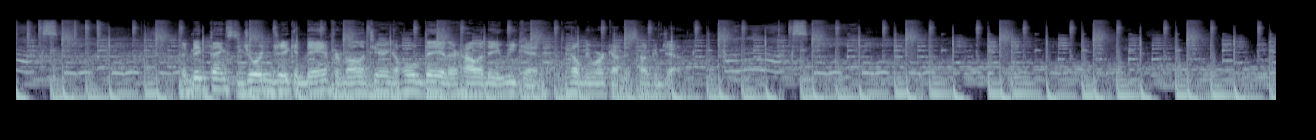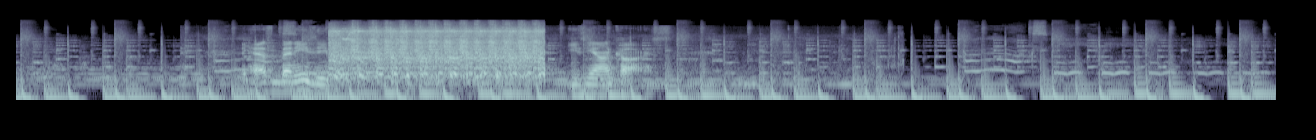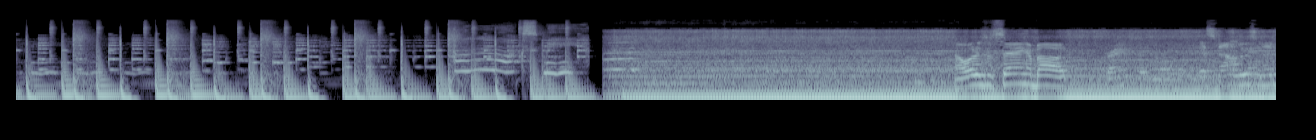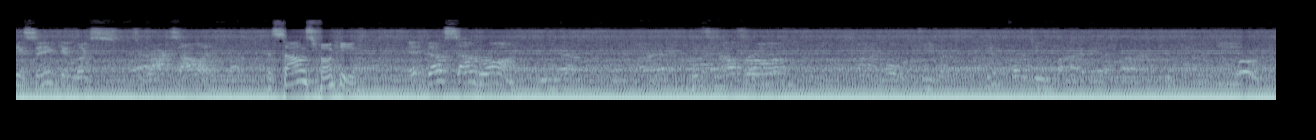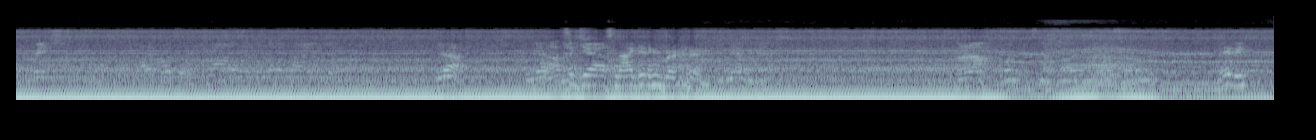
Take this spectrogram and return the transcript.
A big thanks to Jordan, Jake, and Dan for volunteering a whole day of their holiday weekend to help me work on this hunk of junk. It hasn't been easy. Easy on cars. Now, what is it saying about? It's not losing any sync. It looks rock solid. It sounds funky. It does sound wrong. It smells wrong. Yeah. Of gas, not getting burned. I don't know. Maybe.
